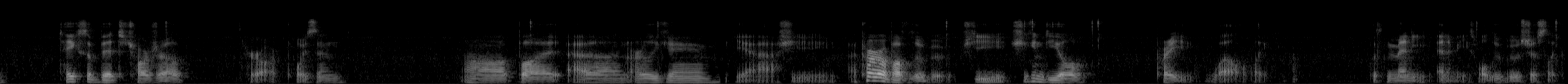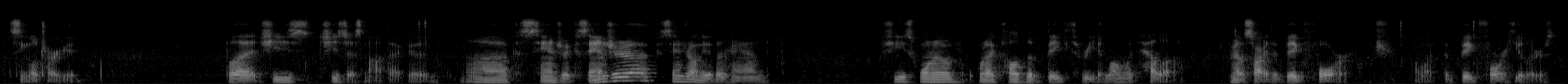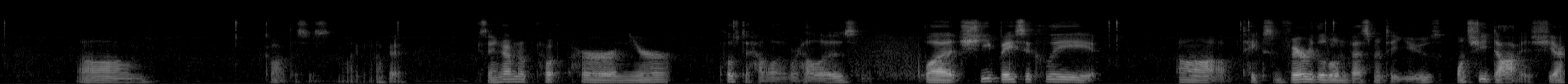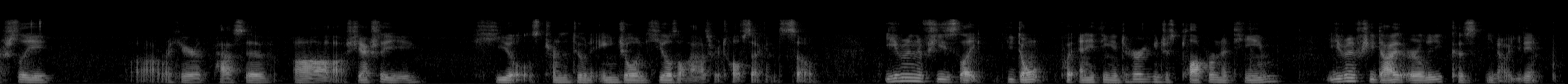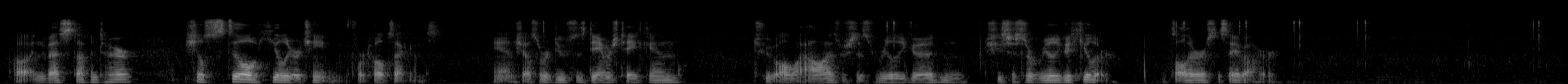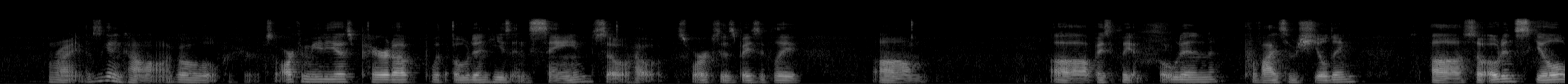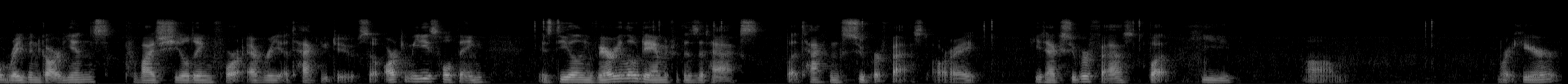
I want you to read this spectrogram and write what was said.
Takes a bit to charge up her poison. Uh, but an early game, yeah, she I put her above Lu Bu. She she can deal pretty well, like with many enemies, while Lu Bu is just like single target. But she's she's just not that good. Uh, Cassandra, Cassandra, Cassandra. On the other hand, She's one of what I call the big three, along with Hela. No, sorry, the big four. Like the big four healers. Um, God, this is like okay. Cassandra, I'm gonna put her near, close to Hela, where Hela is, but she basically uh, takes very little investment to use. Once she dies, she actually, uh, right here, the passive, uh, she actually heals, turns into an angel and heals all allies for 12 seconds. So even if she's like, you don't put anything into her, you can just plop her in a team. Even if she dies early, because, you know, you didn't uh, invest stuff into her, she'll still heal your team for 12 seconds. And she also reduces damage taken to all allies, which is really good, and she's just a really good healer. That's all there is to say about her. Alright, this is getting kind of long. I'll go a little quicker. So Archimedes paired up with Odin, he's insane. So how this works is basically, um, uh, basically Odin provides some shielding. Uh, so Odin's skill, Raven Guardians, provides shielding for every attack you do. So Archimedes' whole thing is dealing very low damage with his attacks, but attacking super fast, alright? He attacks super fast, but he, um, right here,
